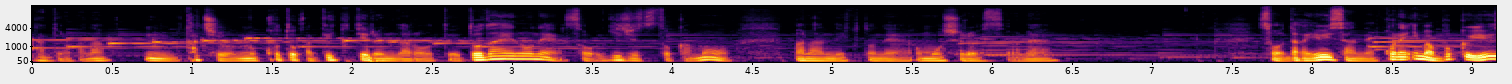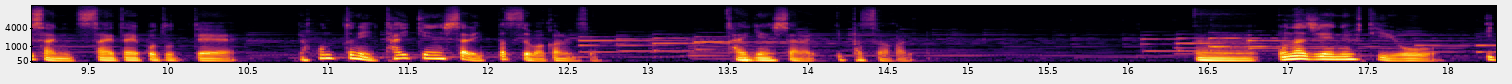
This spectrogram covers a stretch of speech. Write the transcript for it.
何て言うのかな、うん、価値を生むことができてるんだろうっていう土台のねそう技術とかも学んでいくとね面白いですよね。そうだからゆいさんねこれ今僕ゆいさんに伝えたいことって本当に体験したら一発でわかるんですよ。体験したら一発でわかる。うん同じ NFT を1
